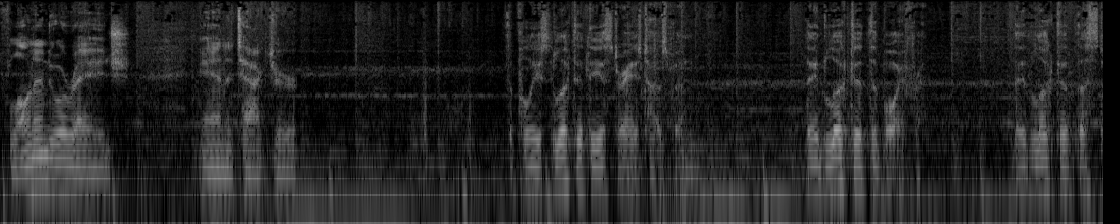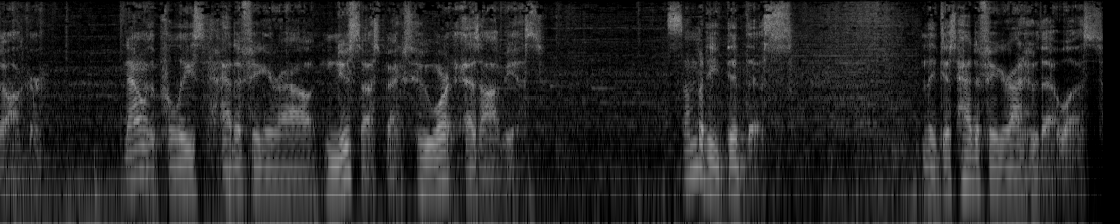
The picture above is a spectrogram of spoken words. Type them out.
flown into a rage and attacked her. The police looked at the estranged husband. They'd looked at the boyfriend. They'd looked at the stalker. Now the police had to figure out new suspects who weren't as obvious. Somebody did this. They just had to figure out who that was.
